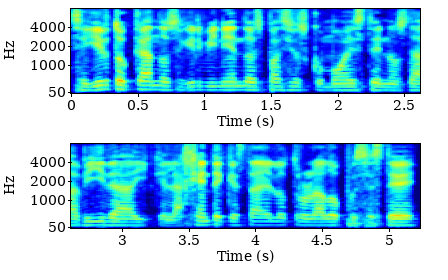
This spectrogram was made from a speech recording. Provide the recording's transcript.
seguir tocando, seguir viniendo a espacios como este nos da vida y que la gente que está del otro lado pues esté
